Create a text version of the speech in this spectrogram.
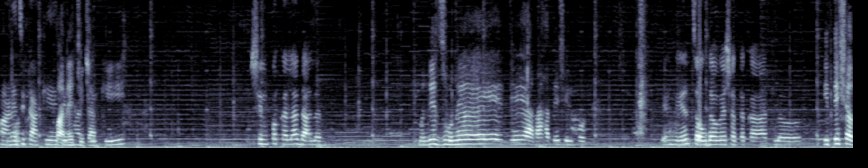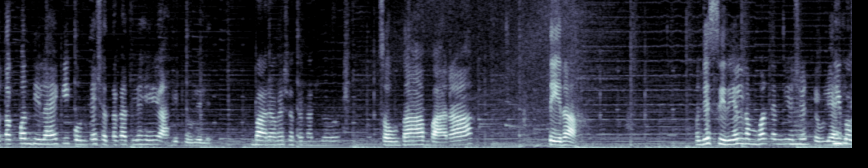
पाण्याची टाकी आहे पाण्याची तेव्हाची. टाकी. शिल्पकला दालन. म्हणजे जुने जे राहते शिल्प. ते म्हणजे चौदाव्या शतकातलं. इथे शतक पण दिलाय की कोणत्या शतकातले हे आहे ठेवलेले. बाराव्या शतकातलं. चौदा बारा तेरा. म्हणजे सिरियल नंबर त्यांनी असे. ठेवले ही आहेत. बघ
